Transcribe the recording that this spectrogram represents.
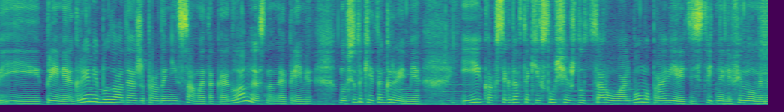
и премия Грэмми была даже, правда, не самая такая главная основная премия, но все-таки это Грэмми. И, как всегда, в таких случаях ждут второго альбома проверить, действительно ли феномен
